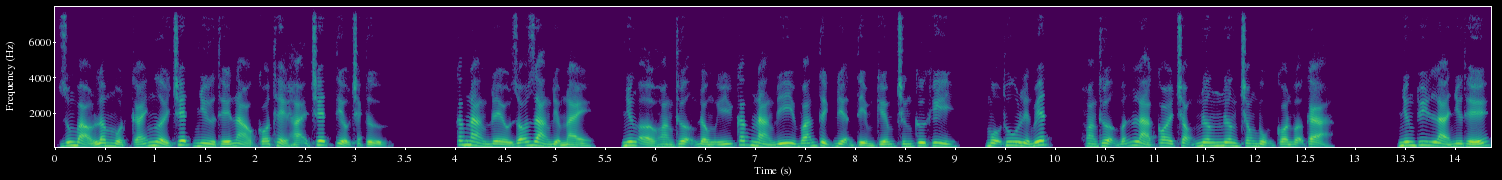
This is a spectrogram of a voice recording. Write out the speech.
Dung Bảo Lâm một cái người chết như thế nào có thể hại chết tiểu trạch tử. Các nàng đều rõ ràng điểm này, nhưng ở Hoàng thượng đồng ý các nàng đi vãn tịch điện tìm kiếm chứng cứ khi, mộ thu liền biết, Hoàng thượng vẫn là coi trọng nương nương trong bụng con vợ cả. Nhưng tuy là như thế,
